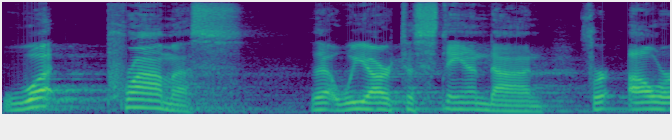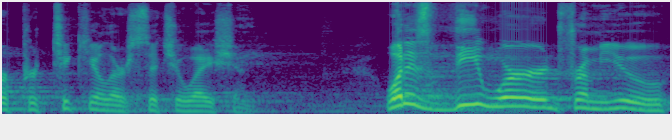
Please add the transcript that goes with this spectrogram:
what promise that we are to stand on for our particular situation. What is the word from you,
